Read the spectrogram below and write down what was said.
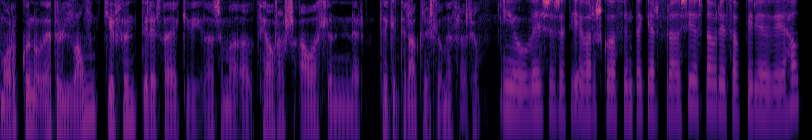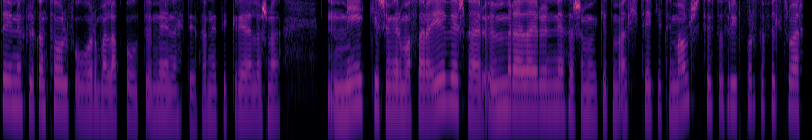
morgun og þetta eru langir fundir er það ekki því, það sem að fjárhags áallunin er tekinn til afgriðslu og meðfröður hjá. Jú, við sem sagt, ég var að skoða fundagerð frá síðast árið, þá byrjaði við hátteginu klukkan 12 og vorum að lappa út um miðnætti, þannig að þetta er greiðalega svona mikið sem við erum að fara yfir, það er umræða í rauninni þar sem við getum öll tekið til máls, 23 borgarfylltrúar,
